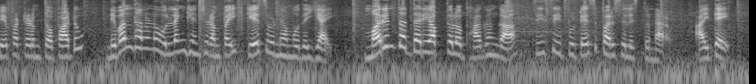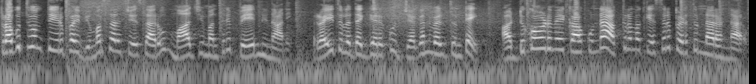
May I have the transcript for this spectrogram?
చేపట్టడంతో పాటు నిబంధనలను ఉల్లంఘించడంపై కేసులు నమోదయ్యాయి. మరింత దర్యాప్తులో భాగంగా సీసీ ఫుటేజ్ పరిశీలిస్తున్నారు. అయితే ప్రభుత్వం తీరుపై విమర్శలు చేశారు మాజీ మంత్రి పేర్ని నాని. రైతుల దగ్గరకు జగన్ వెళ్తుంటే అడ్డుకోవడమే కాకుండా అక్రమ కేసులు పెడుతున్నారన్నారు.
